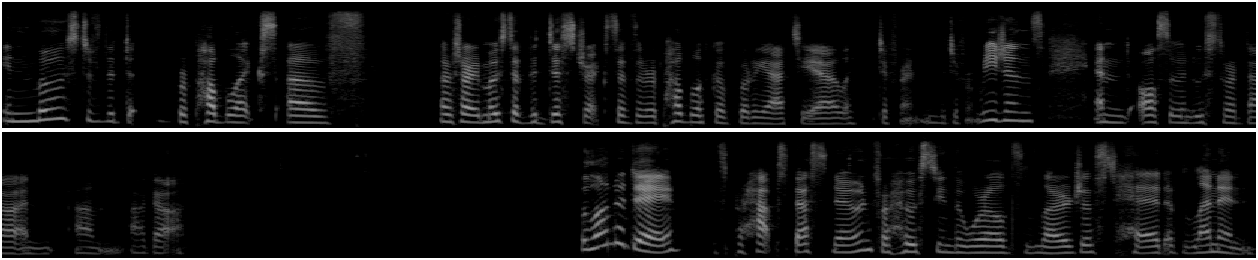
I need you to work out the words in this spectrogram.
in most of the republics of or sorry, most of the districts of the Republic of Buryatia, like different the different regions, and also in Ust-Orda and um, Aga. Ulan-Ude is perhaps best known for hosting the world's largest head of Lenin,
